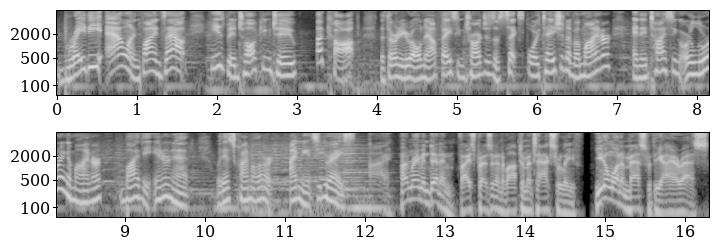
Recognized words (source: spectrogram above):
Brady Allen finds out he's been talking to a cop. The 30 year old now facing charges of sexploitation of a minor and enticing or luring a minor by the internet. With this crime alert, I'm Nancy Grace. Hi, I'm Raymond Denon, Vice President of Optima Tax Relief. You don't want to mess with the IRS.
